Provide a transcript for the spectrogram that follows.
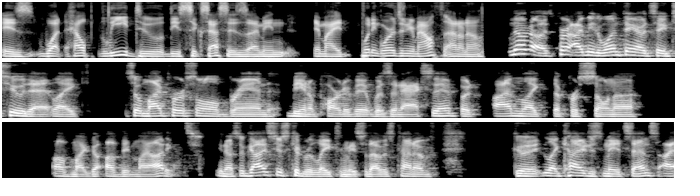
is what helped lead to these successes. I mean, am I putting words in your mouth? I don't know. No, no. It's per- I mean, one thing I would say too that like so my personal brand being a part of it was an accident, but I'm like the persona of my of the, my audience. You know, so guys just could relate to me. So that was kind of good. Like, kind of just made sense. I,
